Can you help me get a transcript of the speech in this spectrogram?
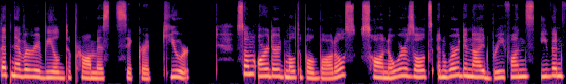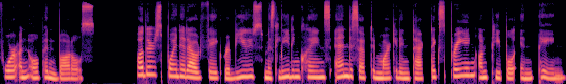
that never revealed the promised secret cure. Some ordered multiple bottles, saw no results, and were denied refunds even for unopened bottles. Others pointed out fake reviews, misleading claims, and deceptive marketing tactics preying on people in pain.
